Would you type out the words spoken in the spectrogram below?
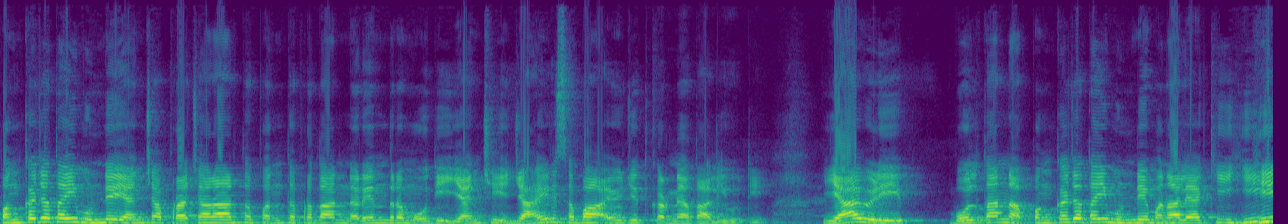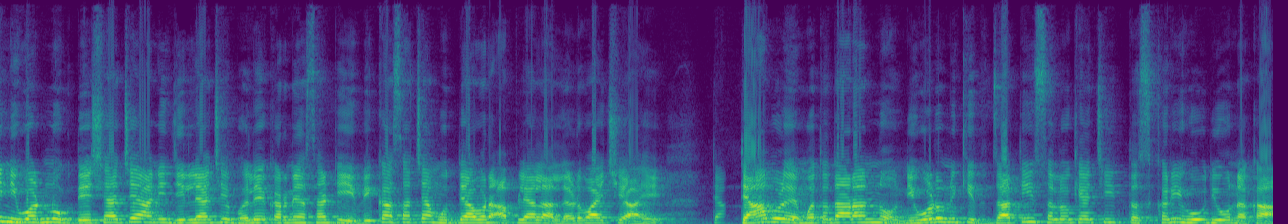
पंकजाताई मुंडे यांच्या प्रचारार्थ पंतप्रधान नरेंद्र मोदी यांची जाहीर सभा आयोजित करण्यात आली होती. यावेळी बोलताना पंकजाताई मुंडे म्हणाल्या की ही ही निवडणूक देशाचे आणि जिल्ह्याचे भले करण्यासाठी विकासाच्या मुद्द्यावर आपल्याला लढवायची आहे. त्यामुळे मतदारांनो निवडणुकीत जाती सलोख्याची तस्करी होऊ देऊ नका.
